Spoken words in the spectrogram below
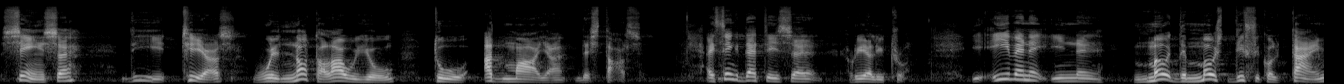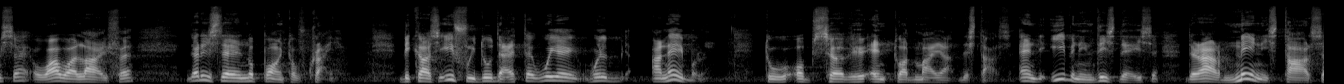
since the tears will not allow you to admire the stars. I think that is uh, really true. Even in uh, mo the most difficult times eh, of our life, uh, there is uh, no point of crying. Because if we do that, we will be unable to observe and to admire the stars. And even in these days, there are many stars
